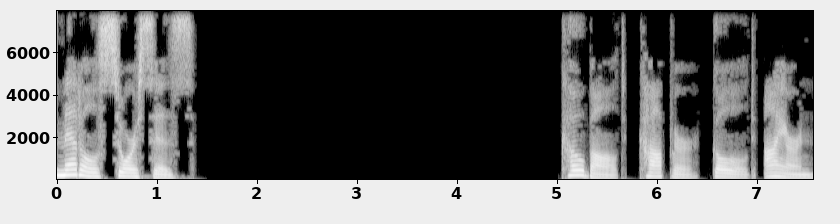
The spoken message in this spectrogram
Metal sources cobalt, copper, gold, iron,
